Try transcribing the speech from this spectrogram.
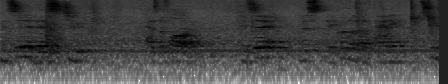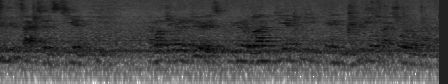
consider this to, as the following. Consider this the equivalent of adding two new factors, D and E. And what you're going to do is, you're going to run D and E in the usual factorial manner.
